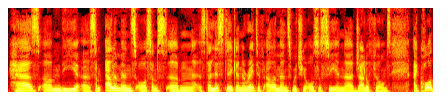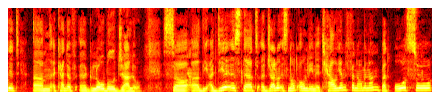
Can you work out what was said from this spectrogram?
has um, the uh, some elements or some um, stylistic and narrative elements which you also see in uh, Giallo films. I called it um, a kind of a global Giallo. So uh, the idea is that uh, Giallo is not only an Italian phenomenon, but also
